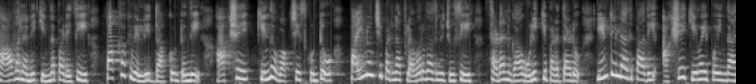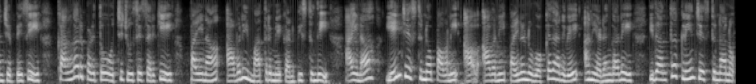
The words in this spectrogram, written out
కావాలని కింద పడేసి పక్కకు వెళ్ళి దాక్కుంటుంది. అక్షయ్ కింద వాక్ చేసుకుంటూ పైనుంచి పడిన ఫ్లవర్ వాజ్ని చూసి సడన్గా ఉలిక్కి పడతాడు. ఇంటిల్లాది పాది అక్షయ్కి ఏమైపోయిందా అని చెప్పేసి కంగారు పడుతూ వచ్చి చూసేసరికి పైన అవని మాత్రమే కనిపిస్తుంది. అయినా ఏం చేస్తున్నావు పవని? అవని పైన నువ్వు ఒక్కదానివే అని అడంగానే ఇదంతా క్లీన్ చేస్తున్నాను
